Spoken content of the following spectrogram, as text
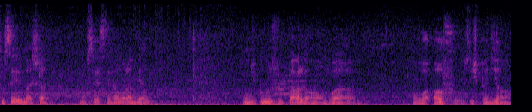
tous ces matchs là. Donc c'était vraiment la merde. Donc du coup je vous parle en voix en voix off, si je peux dire. Hein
